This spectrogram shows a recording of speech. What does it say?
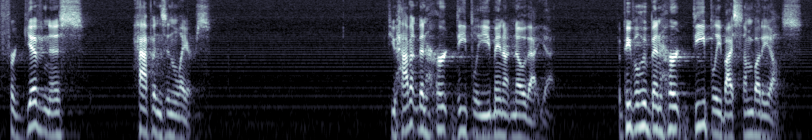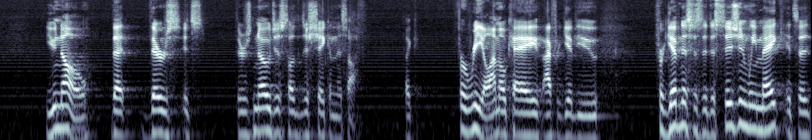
forgiveness happens in layers. If you haven't been hurt deeply, you may not know that yet. The people who've been hurt deeply by somebody else, you know that there's, it's, there's no just, just shaking this off. For real, I'm okay, I forgive you. Forgiveness is a decision we make, it's a,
